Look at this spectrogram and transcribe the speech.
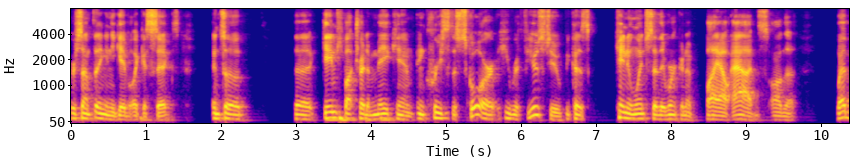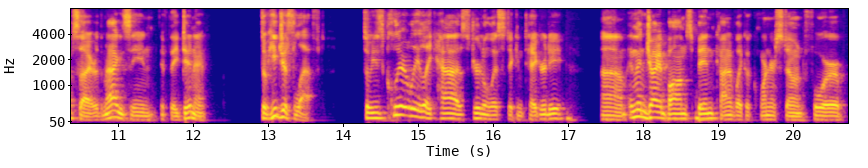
or something, and he gave it like a six. And so the GameSpot tried to make him increase the score. He refused to because Kane and Lynch said they weren't going to buy out ads on the website or the magazine if they didn't. So he just left. So he's clearly like has journalistic integrity. Um, and then Giant Bomb's been kind of like a cornerstone for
